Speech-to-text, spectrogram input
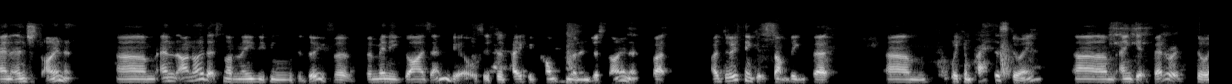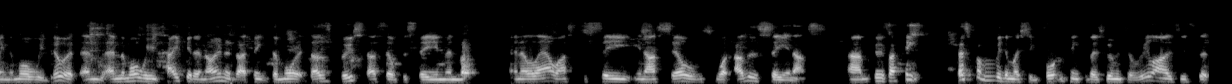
and and just own it. Um, and I know that's not an easy thing to do for, for many guys and girls is to take a compliment and just own it. But I do think it's something that um, we can practice doing um, and get better at doing the more we do it. And, and the more we take it and own it, I think the more it does boost our self esteem and, and allow us to see in ourselves what others see in us. Um, because I think that's probably the most important thing for those women to realize is that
